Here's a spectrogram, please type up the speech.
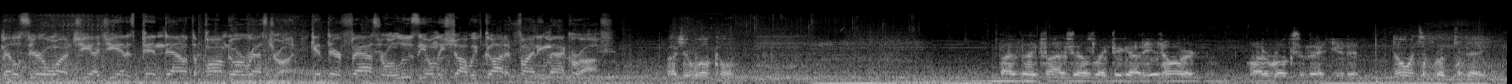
Metal Zero One, GIGN is pinned down at the Palm Door restaurant. Get there fast or we'll lose the only shot we've got at finding Makarov. Roger, Wilco. 595 sounds like they got hit hard. A lot of rooks in that unit. No one's a rook today.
